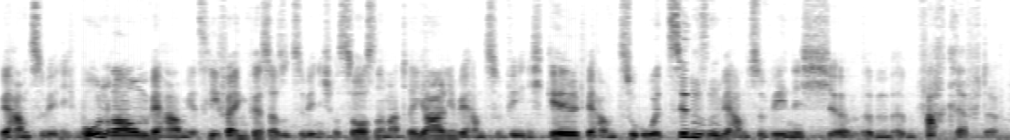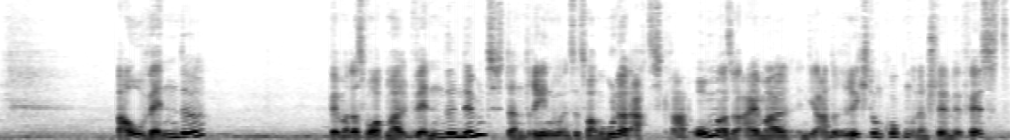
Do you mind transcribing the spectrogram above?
Wir haben zu wenig Wohnraum, wir haben jetzt Lieferengpässe, also zu wenig Ressourcen und Materialien, wir haben zu wenig Geld, wir haben zu hohe Zinsen, wir haben zu wenig äh, ähm, ähm Fachkräfte. Bauwende wenn man das Wort mal Wende nimmt, dann drehen wir uns jetzt mal um 180 Grad um, also einmal in die andere Richtung gucken und dann stellen wir fest,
